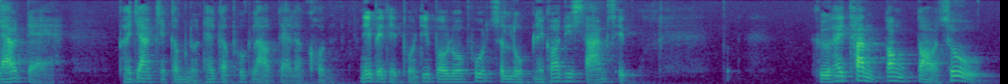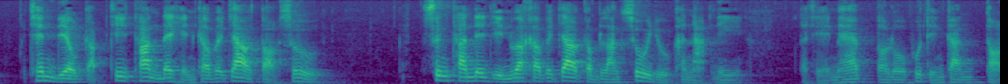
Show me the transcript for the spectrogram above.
แล้วแต่พระเจ้าจะกำหนดให้กับพวกเราแต่ละคน นี่เป็นเหตุผลที่เปาโลพูดสรุปในข้อที่ 30 คือให้ท่านต้องต่อสู้ เช่นเดียวกับที่ท่านได้เห็นข้าพเจ้าต่อสู้ ซึ่งท่านได้ยินว่าข้าพเจ้ากำลังสู้อยู่ขณะนี้เราจะเห็นไหมครับเปาโลพูดถึงการต่อ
